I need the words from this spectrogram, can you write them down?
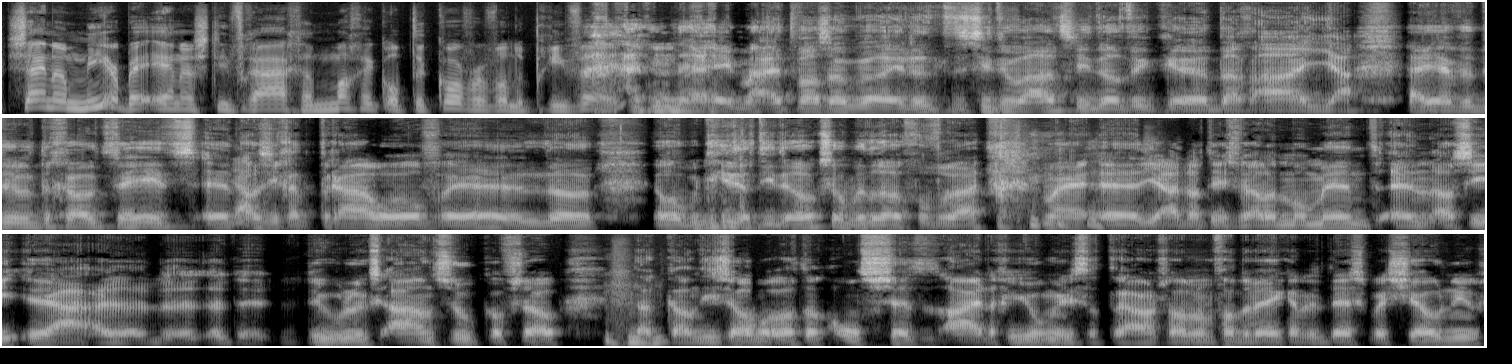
zijn er meer BN'ers die vragen: mag ik op de cover van de privé? nee, maar het was ook wel in de situatie dat ik uh, dacht: ah ja, hij heeft natuurlijk de grootste hits. En ja. als hij gaat trouwen, of, uh, dan hoop ik niet dat hij er ook zo'n bedrag voor vraagt. Maar uh, ja, dat is wel een moment. En als hij, ja, de, huwelijksaanzoek of zo, dan kan hij zomaar. Wat een ontzettend aardige jongen is dat trouwens. We hadden hem van de week aan de desk bij Shownieuws.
